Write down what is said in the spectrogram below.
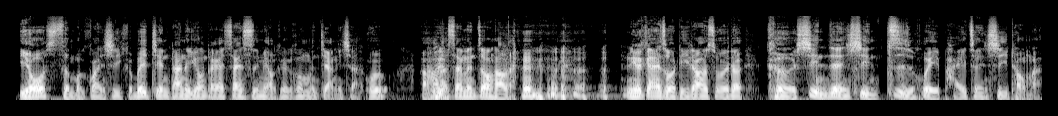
有什么关系？可不可以简单的用大概三十秒，可以跟我们讲一下？我、哦啊、好了，三分钟好了。因为刚才所提到的所谓的可信任性智慧排程系统嘛，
